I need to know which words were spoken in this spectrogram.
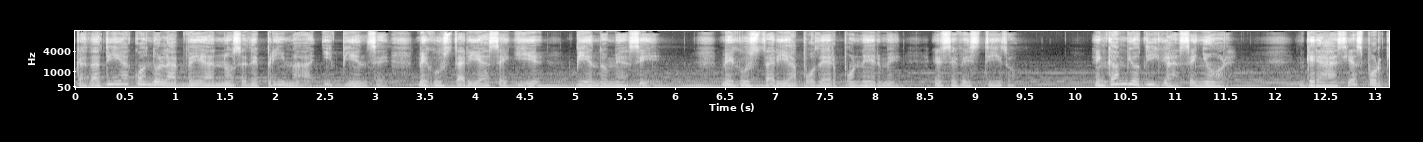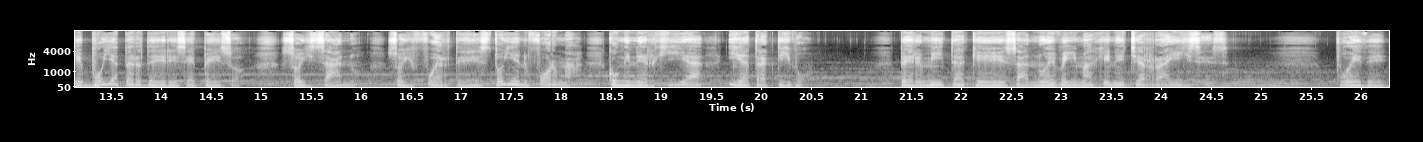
Cada día cuando la vea no se deprima y piense, me gustaría seguir viéndome así. Me gustaría poder ponerme ese vestido. En cambio diga, Señor, gracias porque voy a perder ese peso. Soy sano, soy fuerte, estoy en forma, con energía y atractivo. Permita que esa nueva imagen eche raíces. Puede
